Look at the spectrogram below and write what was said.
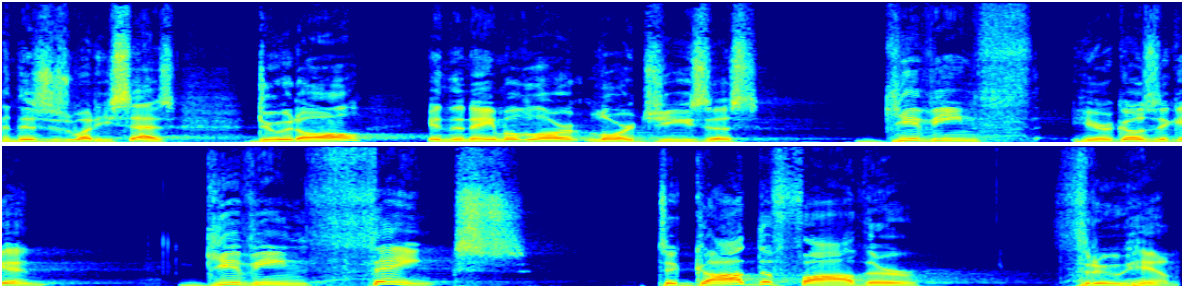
And this is what he says Do it all in the name of Lord, Lord Jesus, giving, th- here it goes again, giving thanks to God the Father through him,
